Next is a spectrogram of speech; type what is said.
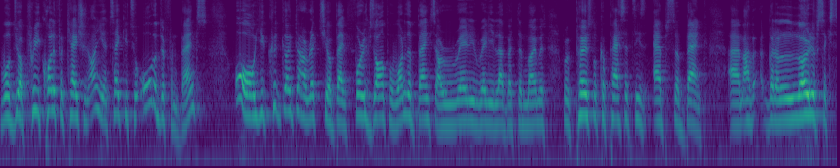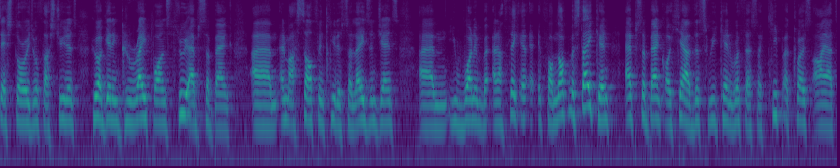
will do a pre-qualification on you and take you to all the different banks, or you could go direct to your bank. For example, one of the banks I really, really love at the moment from personal capacity is Absa Bank. Um, I've got a load of success stories with our students who are getting great bonds through Absa Bank, um, and myself included. So, ladies and gents, um, you want to, and I think if I'm not mistaken, Absa Bank are here this weekend with us. So keep a close eye out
